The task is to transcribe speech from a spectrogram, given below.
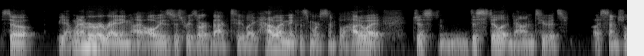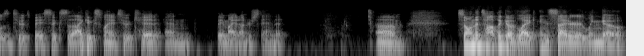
So yeah, whenever we're writing, I always just resort back to like, how do I make this more simple? How do I just distill it down to its essentials and to its basics so that I could explain it to a kid and they might understand it. Um, so on the topic of like insider lingo,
